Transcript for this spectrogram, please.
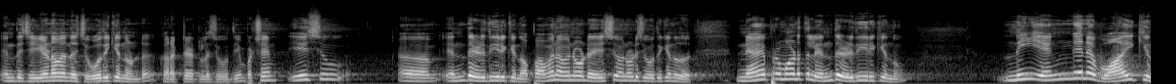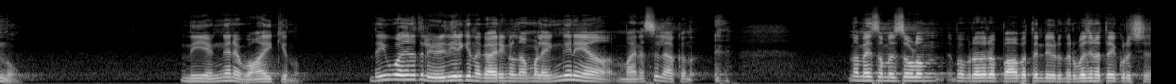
എന്ത് ചെയ്യണമെന്ന് ചോദിക്കുന്നുണ്ട് കറക്റ്റായിട്ടുള്ള ചോദ്യം. പക്ഷേ യേശു എന്തെഴുതിയിരിക്കുന്നു? അപ്പോൾ അവൻ അവനോട് യേശു അവനോട് ചോദിക്കുന്നത് ന്യായപ്രമാണത്തിൽ എന്തെഴുതിയിരിക്കുന്നു? നീ എങ്ങനെ വായിക്കുന്നു? നീ എങ്ങനെ വായിക്കുന്നു? ദൈവവചനത്തിൽ എഴുതിയിരിക്കുന്ന കാര്യങ്ങൾ നമ്മൾ എങ്ങനെയാണ് മനസ്സിലാക്കുന്നത്? നമ്മെ സംബന്ധിച്ചോളം ഇപ്പോൾ ബ്രദർ പാപത്തിന്റെ ഒരു നിർവചനത്തെക്കുറിച്ച്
